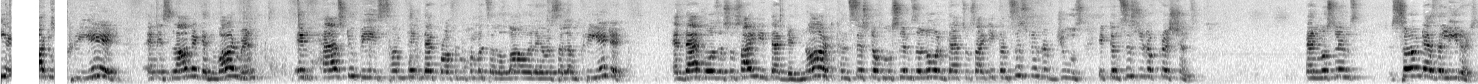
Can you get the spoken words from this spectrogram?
we are to create an Islamic environment, it has to be something that Prophet Muhammad created. And that was a society that did not consist of Muslims alone. That society consisted of Jews, it consisted of Christians. And Muslims served as the leaders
